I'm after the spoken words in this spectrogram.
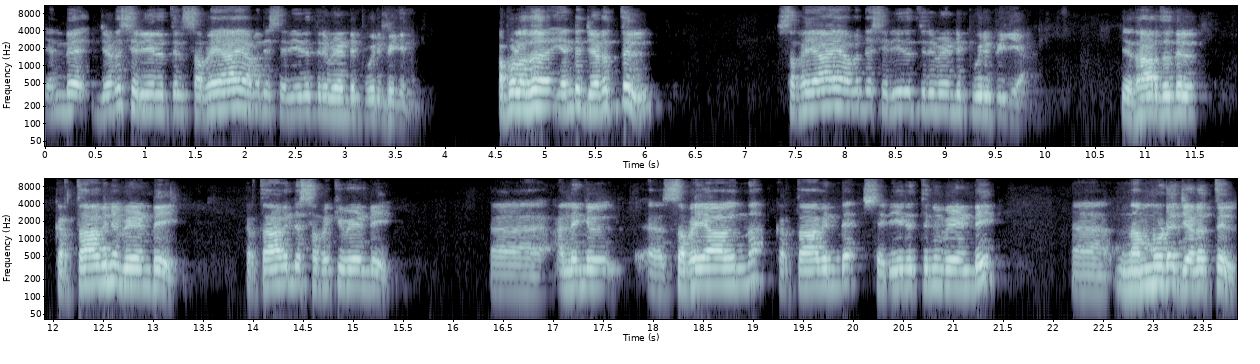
എന്റെ ജഡശരീരത്തിൽ സഭയായ അവന്റെ ശരീരത്തിന് വേണ്ടി പൂരിപ്പിക്കുന്നു. അപ്പോൾ അത് എന്റെ ജഡത്തിൽ സഭയായ അവന്റെ ശരീരത്തിന് വേണ്ടി പൂരിപ്പിക്കുക. യഥാർത്ഥത്തിൽ കർത്താവിന് വേണ്ടി കർത്താവിന്റെ സഭയ്ക്ക് വേണ്ടി അല്ലെങ്കിൽ സഭയാകുന്ന കർത്താവിന്റെ ശരീരത്തിനു വേണ്ടി നമ്മുടെ ജഡത്തിൽ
